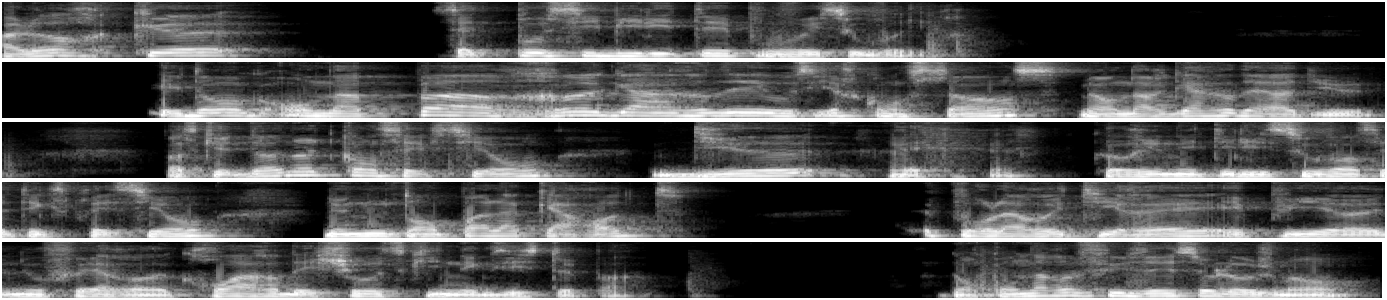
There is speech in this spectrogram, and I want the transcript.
alors que cette possibilité pouvait s'ouvrir. Et donc, on n'a pas regardé aux circonstances, mais on a regardé à Dieu. Parce que dans notre conception, Dieu, Corinne utilise souvent cette expression, ne nous tend pas la carotte pour la retirer et puis euh, nous faire euh, croire des choses qui n'existent pas. Donc on a refusé ce logement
